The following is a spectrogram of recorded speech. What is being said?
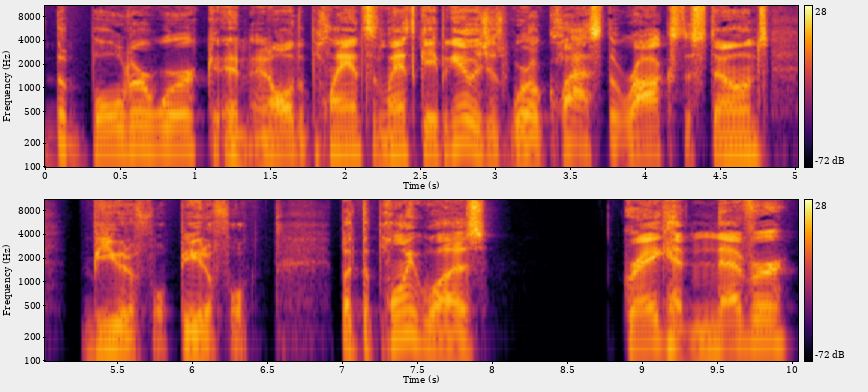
the boulder work and, and all the plants and landscaping, it was just world class. The rocks, the stones, beautiful, beautiful. But the point was, Greg had never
